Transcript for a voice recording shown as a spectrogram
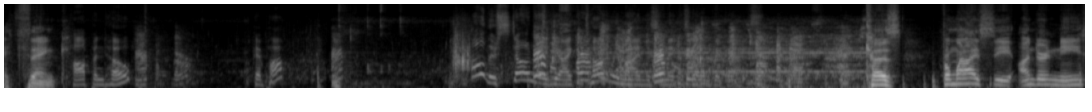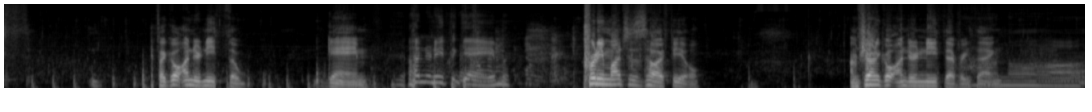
I think. Pop and hope. Okay, pop. Oh, there's stone right here. I can totally mine this and make a stone pickaxe. Because from what I see, underneath, if I go underneath the game, Underneath the game. pretty much this is how I feel. I'm trying to go underneath everything. No.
